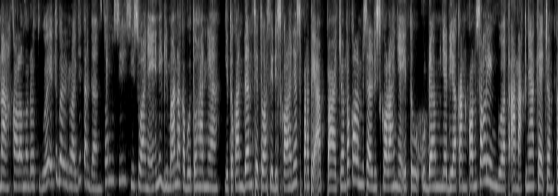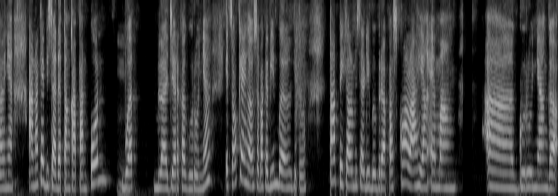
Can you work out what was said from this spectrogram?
Nah, kalau menurut gue itu balik lagi tergantung si siswanya ini gimana kebutuhannya gitu kan dan situasi di sekolahnya seperti apa. Contoh kalau misalnya di sekolahnya itu udah menyediakan konseling buat anaknya kayak contohnya anaknya bisa datang kapan pun Hmm. buat belajar ke gurunya, it's okay nggak usah pakai bimbel gitu. Tapi kalau misalnya di beberapa sekolah yang emang uh, gurunya nggak,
